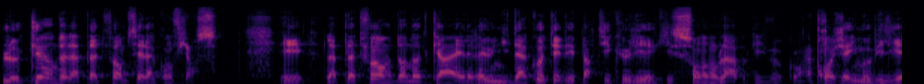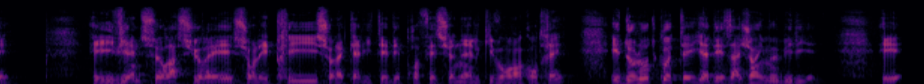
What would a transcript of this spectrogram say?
le cœur de la plateforme, c'est la confiance. Et la plateforme, dans notre cas, elle réunit d'un côté des particuliers qui sont là, qui ont un projet immobilier, et ils viennent se rassurer sur les prix, sur la qualité des professionnels qu'ils vont rencontrer. Et de l'autre côté, il y a des agents immobiliers. Et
